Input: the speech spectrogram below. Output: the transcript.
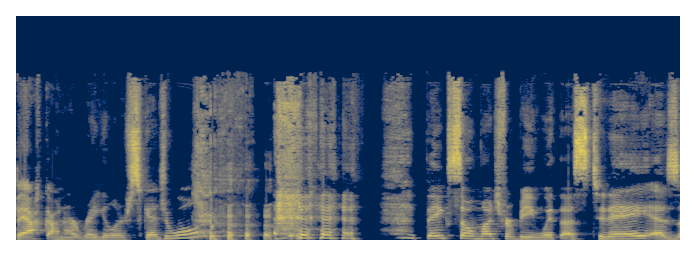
back on our regular schedule. Thanks so much for being with us today. As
